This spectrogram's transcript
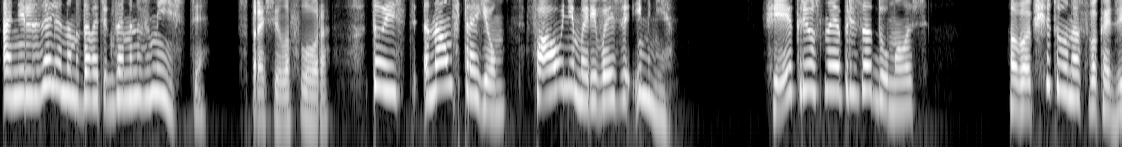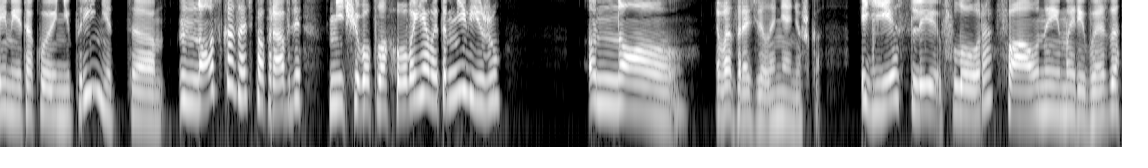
а нельзя ли нам сдавать экзамен вместе?» — спросила Флора. «То есть нам втроем, Фауне, Мэри Везе и мне». Фея крестная призадумалась. «Вообще-то у нас в Академии такое не принято, но, сказать по правде, ничего плохого я в этом не вижу». «Но...» — возразила нянюшка. «Если Флора, Фауна и Мэри Веза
